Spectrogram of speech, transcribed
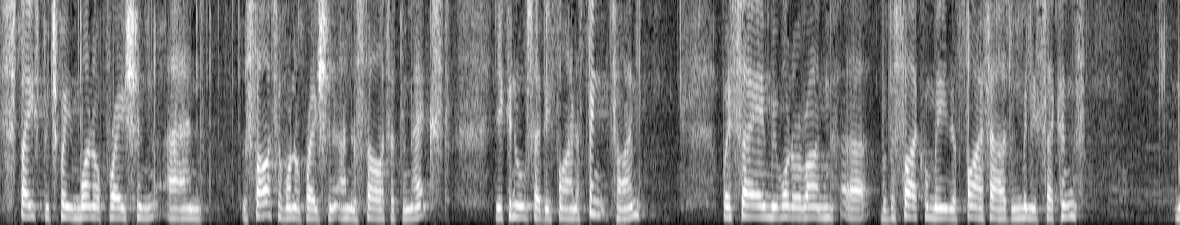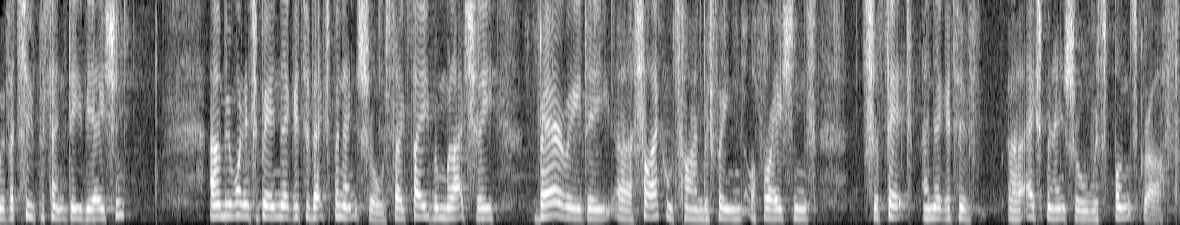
space between one operation and the start of one operation and the start of the next. You can also define a think time, we're saying we want to run uh, with a cycle mean of 5,000 milliseconds with a 2% deviation. And we want it to be a negative exponential. So Faban will actually vary the uh, cycle time between operations to fit a negative uh, exponential response graph.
